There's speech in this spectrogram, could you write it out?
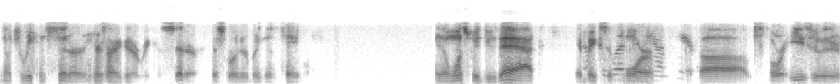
you know, to reconsider. And here's how you're going to reconsider. This is what we're going to bring to the table. And then once we do that, it makes it more uh, more easier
